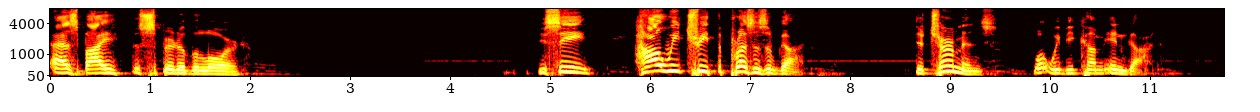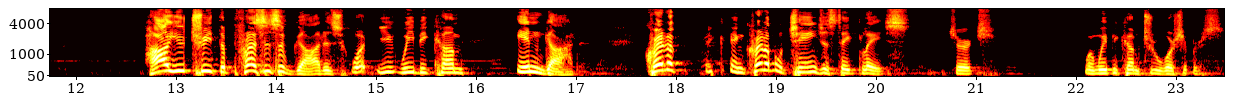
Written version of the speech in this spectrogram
as by the Spirit of the Lord. You see, how we treat the presence of God determines what we become in God. How you treat the presence of God is what you, we become in God. Credi- incredible changes take place, church, when we become true worshipers.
